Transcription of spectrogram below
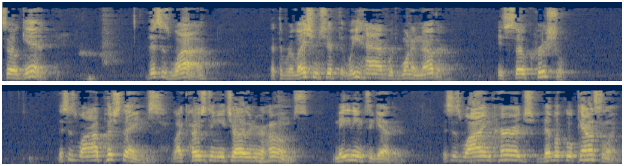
so again, this is why that the relationship that we have with one another is so crucial. This is why I push things like hosting each other in your homes, meeting together. This is why I encourage biblical counseling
